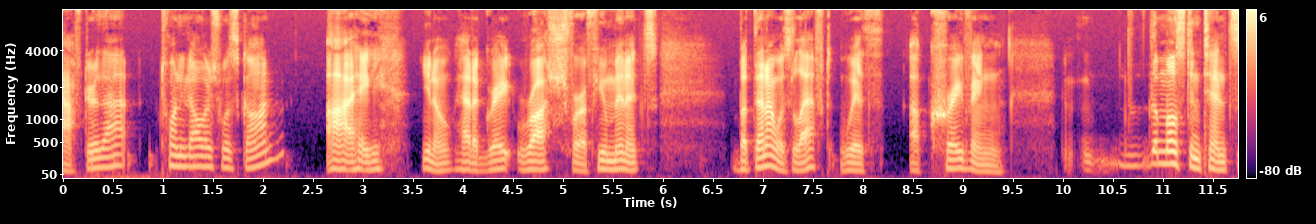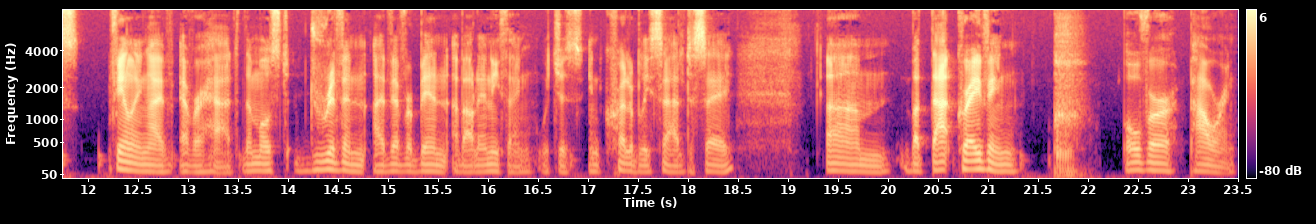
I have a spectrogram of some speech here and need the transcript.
after that $20 was gone, I, you know, had a great rush for a few minutes, but then I was left with a craving, the most intense feeling I've ever had, the most driven I've ever been about anything, which is incredibly sad to say. Um, but that craving, overpowering.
